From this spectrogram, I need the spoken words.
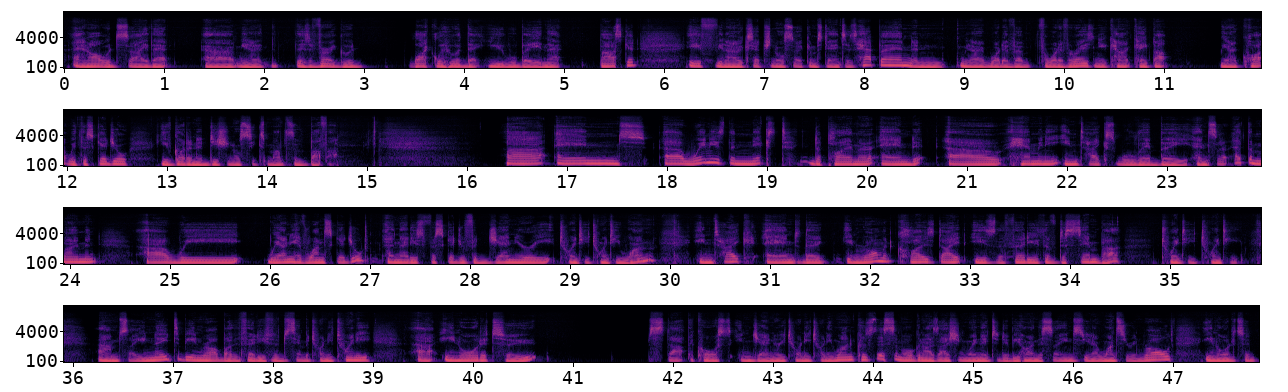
And I would say that, uh, you know, there's a very good likelihood that you will be in that basket. If, you know, exceptional circumstances happen and, you know, whatever, for whatever reason, you can't keep up, you know, quite with the schedule, you've got an additional six months of buffer. Uh, and uh, when is the next diploma and uh, how many intakes will there be? And so at the moment, uh, we we only have one scheduled, and that is for scheduled for January 2021 intake. And the enrolment close date is the 30th of December 2020. Um, so you need to be enrolled by the 30th of December 2020 uh, in order to start the course in January 2021 because there's some organisation we need to do behind the scenes, you know, once you're enrolled in order to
